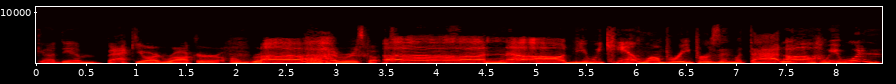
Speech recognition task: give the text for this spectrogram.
goddamn backyard rocker homegrown Uh, whatever it's called. Oh no! Oh, we can't lump Reapers in with that. we, oh, we wouldn't.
